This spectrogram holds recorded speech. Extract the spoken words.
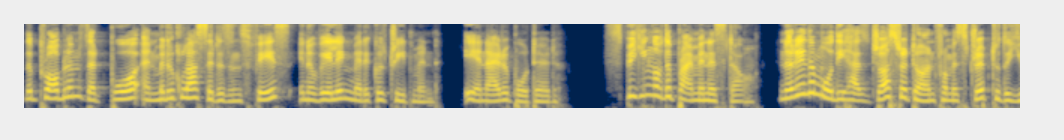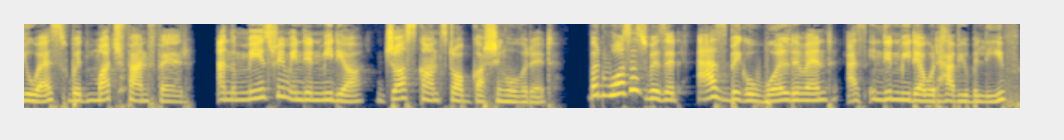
the problems that poor and middle class citizens face in availing medical treatment, ANI reported. Speaking of the Prime Minister, Narendra Modi has just returned from his trip to the US with much fanfare, and the mainstream Indian media just can't stop gushing over it. But was his visit as big a world event as Indian media would have you believe?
